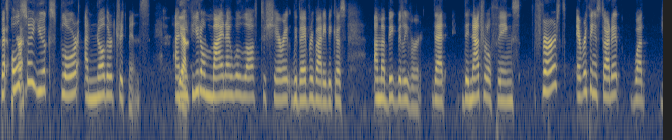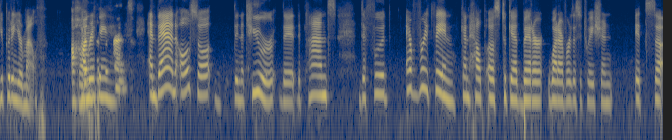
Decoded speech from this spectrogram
but also you explore another treatments. And if you don't mind i would love to share it with everybody because i'm a big believer that the natural things first everything started what you put in your mouth everything. And then also the nature the the plants the food everything can help us to get better whatever the situation it's uh,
